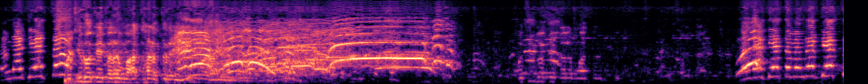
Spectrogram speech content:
ಸಂಗಾತಿ ಎತ್ತ ಪ್ರತಿರೋಧಿ ತರ ಮಾತಾಡ್ತಾರೆ? ಪ್ರತಿರೋಧಿ ತರ ಮಾತಾಡ್ತಾರೆ ಮಂಗಾತಿ ಎತ್ತ ಮಂಗಾತಿ ಎತ್ತ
